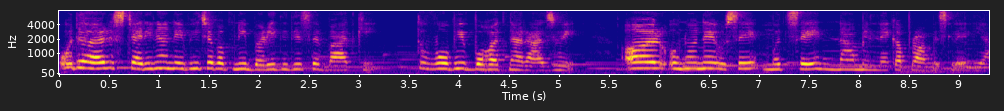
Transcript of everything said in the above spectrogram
उधर स्टेरिना ने भी जब अपनी बड़ी दीदी से बात की तो वो भी बहुत नाराज़ हुई और उन्होंने उसे मुझसे ना मिलने का प्रॉमिस ले लिया।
